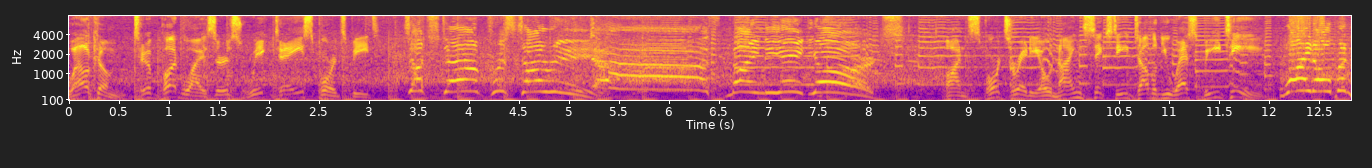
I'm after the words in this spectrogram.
Welcome to Budweiser's weekday sports beat. Touchdown, Chris Tyree! Yes! 98 yards! On Sports Radio 960 WSBT. Wide open,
